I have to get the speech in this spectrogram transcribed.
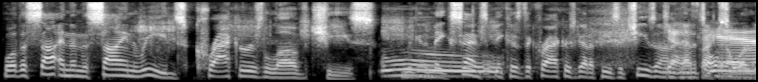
Talking. Well, the sign and then the sign reads "Crackers love cheese." Because it makes sense because the crackers got a piece of cheese on Yeah, it, and it's also not a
